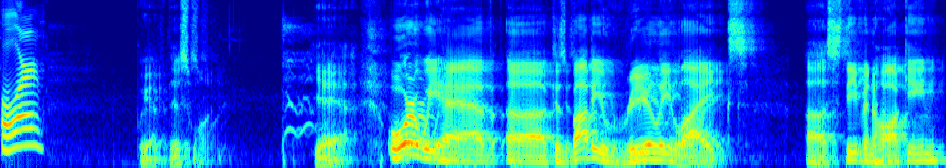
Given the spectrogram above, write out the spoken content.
Or, We have this one. Yeah. Or we have, uh, because Bobby really likes uh, Stephen Hawking.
